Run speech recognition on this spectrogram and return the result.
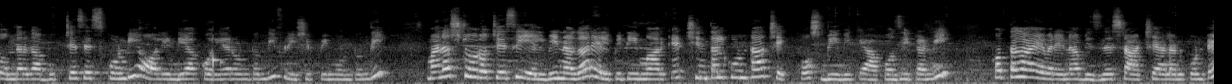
తొందరగా బుక్ చేసేసుకోండి. ఆల్ ఇండియా కొరియర్ ఉంటుంది. ఫ్రీ షిప్పింగ్ ఉంటుంది. మన స్టోర్ వచ్చేసి LB Nagar LPT market Chintalkunta check post BVK opposite అండి. కొత్తగా ఎవరైనా బిజినెస్ స్టార్ట్ చేయాలనుకుంటే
